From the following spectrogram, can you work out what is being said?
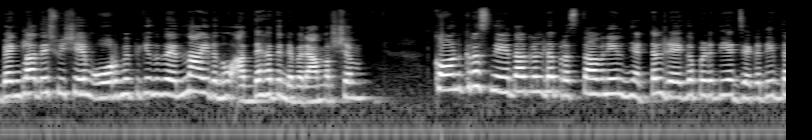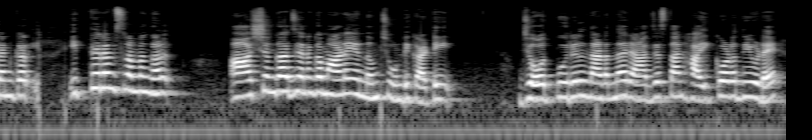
ബംഗ്ലാദേശ് വിഷയം ഓർമ്മിപ്പിക്കുന്നത് എന്നായിരുന്നു അദ്ദേഹത്തിന്റെ പരാമർശം. കോൺഗ്രസ് നേതാക്കളുടെ പ്രസ്താവനയിൽ ഞെട്ടൽ രേഖപ്പെടുത്തിയ ജഗദീപ് ധൻകർ ഇത്തരം ശ്രമങ്ങൾ ആശങ്കാജനകമാണ് എന്നും ചൂണ്ടിക്കാട്ടി. ജോധ്പൂരിൽ നടന്ന രാജസ്ഥാൻ ഹൈക്കോടതിയുടെ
